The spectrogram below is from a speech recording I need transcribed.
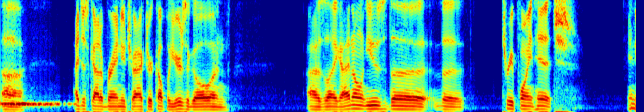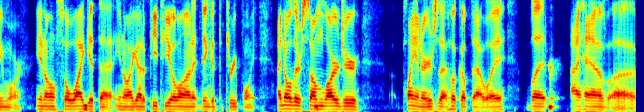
uh, I just got a brand new tractor a couple years ago, and I was like, I don't use the the three point hitch anymore. You know, so why get that? You know, I got a PTO on it, didn't get the three point. I know there's some larger planters that hook up that way, but I have uh,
